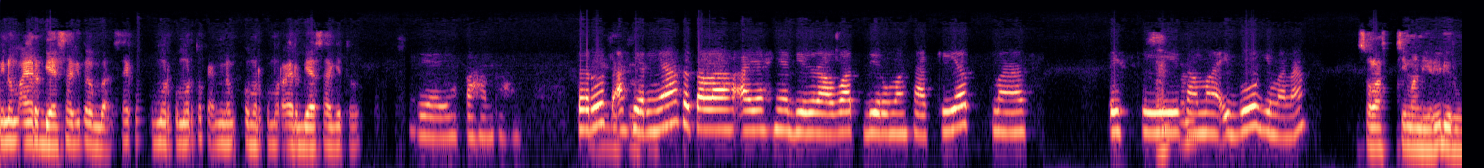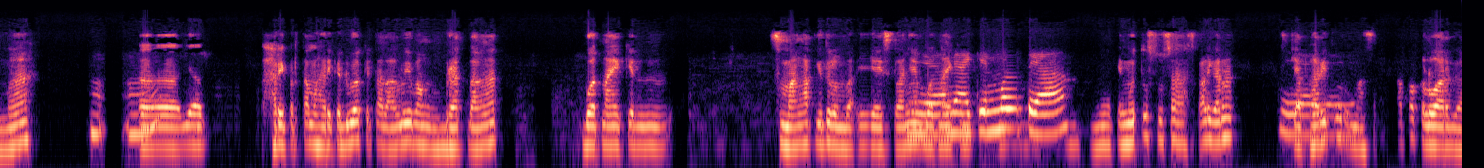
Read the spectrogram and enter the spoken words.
minum air biasa gitu mbak saya kumur-kumur tuh kayak minum kumur-kumur air biasa gitu Iya, iya, paham, paham. Terus Gitu. akhirnya setelah ayahnya dirawat di rumah sakit, Mas Rizky Saya kan- sama ibu gimana? isolasi mandiri di rumah Mm-mm. Eh, ya hari pertama hari kedua kita lalui emang berat banget buat naikin semangat gitu loh mbak ya istilahnya Iya, buat naikin naikin mood ya. naikin mood tuh susah sekali karena setiap Iya, hari iya, tuh iya. rumah apa keluarga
